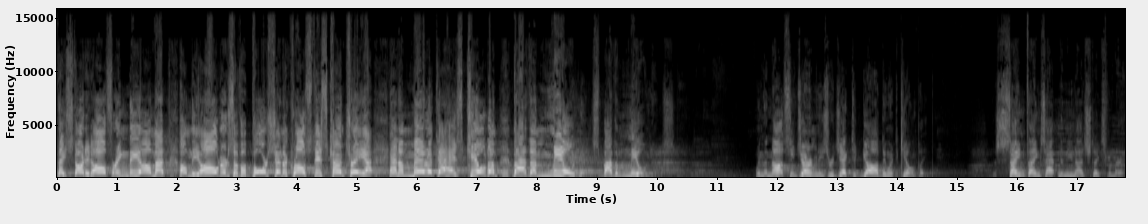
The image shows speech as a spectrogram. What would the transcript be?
they started offering them uh, on the altars of abortion across this country. Uh, and America has killed them by by the millions, by the millions. When the Nazi Germany's rejected God, they went to killing people. The same things happened in the United States of America.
